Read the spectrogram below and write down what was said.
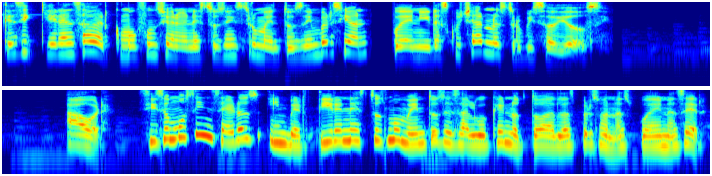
Que si quieren saber cómo funcionan estos instrumentos de inversión, pueden ir a escuchar nuestro episodio 12. Ahora, si somos sinceros, invertir en estos momentos es algo que no todas las personas pueden hacer.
